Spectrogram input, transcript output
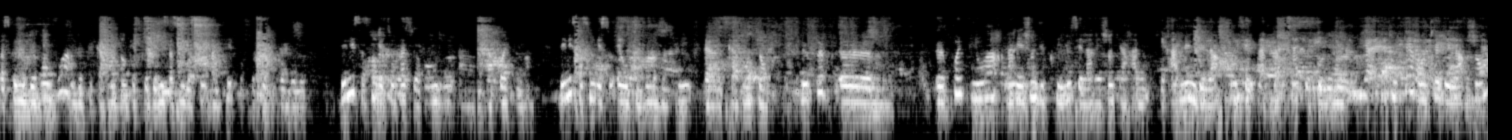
parce que nous devons voir depuis 40 ans qu'est-ce que Denis Sassou Nguesso a fait pour ce peuple congolais. Denis Sassou Nguesso va se rendre à, à. Denis Sassou Nguesso est au pouvoir depuis euh, 40 ans. Le peuple euh, euh, Pointe-Noire, la région du Krilu, c'est la région qui, ramène, qui ramène de l'argent, c'est la capitale économique, qui fait rentrer de l'argent,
